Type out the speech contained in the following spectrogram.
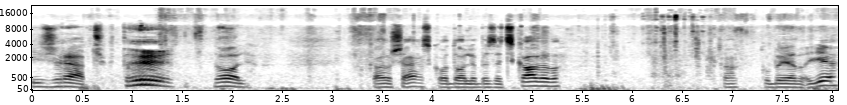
І жребчик. Тррр. Доля. Кажу ще раз, кого доля би зацікавила. Так, кобила є.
